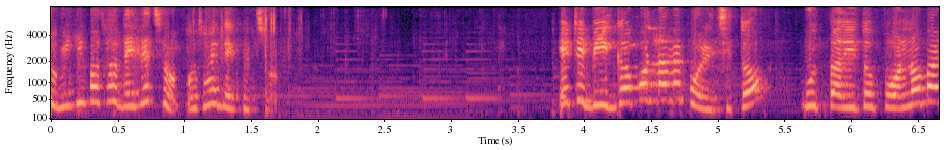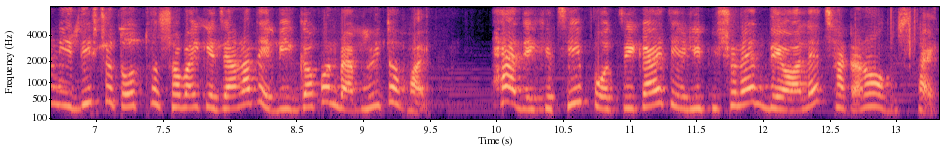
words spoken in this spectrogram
তুমি কি কোথাও দেখেছ? কোথায় দেখেছ? এটি বিজ্ঞাপন নামে পরিচিত। উৎপাদিত পণ্য বা নির্দিষ্ট তথ্য সবাইকে জানাতে বিজ্ঞাপন ব্যবহৃত হয়। হ্যাঁ দেখেছি। পত্রিকায় টেলিভিশনের দেওয়ালে ছাটানো অবস্থায়।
